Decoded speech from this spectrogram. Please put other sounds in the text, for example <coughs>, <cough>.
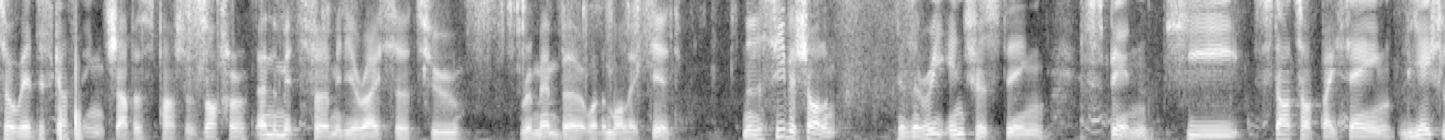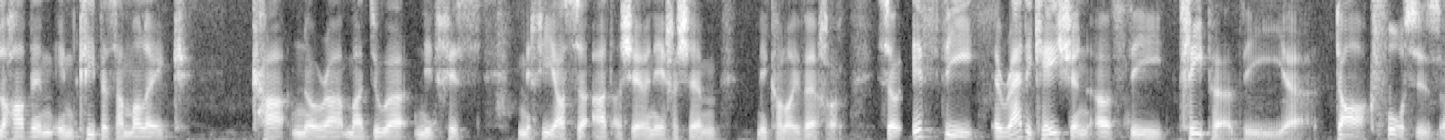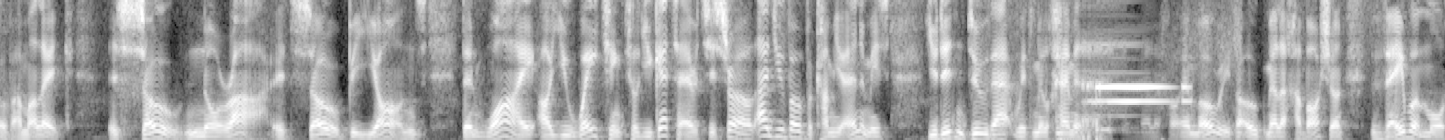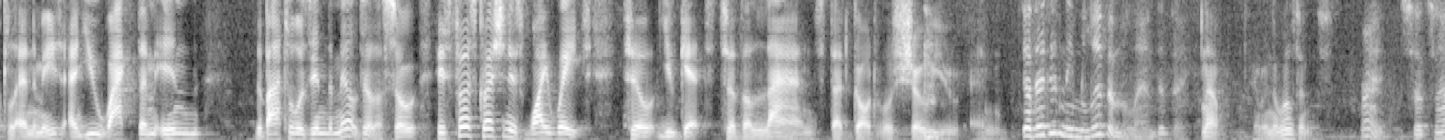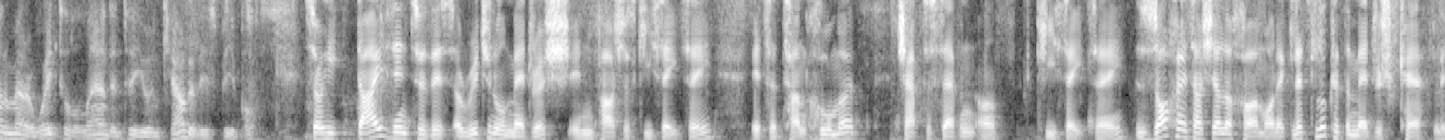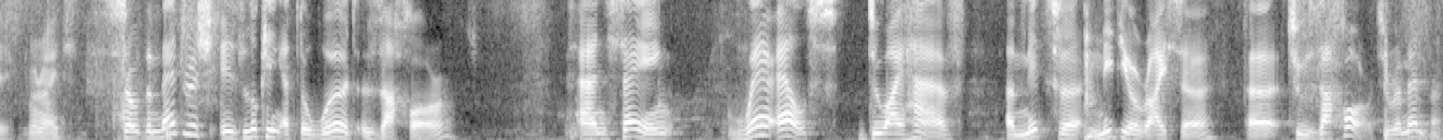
So we're discussing Shabbos Pasha Zocher and the mitzvah Midiaraisa to remember what Amalek did. The Nesiva Shalom is a very interesting spin. He starts off by saying, Liesh lahavim im klipas Amalek ka nora madua nidchis michiasa ad asher Hashem so if the eradication of the klipa, the uh, dark forces of Amalek, is so nora, it's so beyond, then why are you waiting till you get to Eretz Yisrael and you've overcome your enemies? You didn't do that with Milchemet. They were mortal enemies, and you whacked them in. The battle was in the middle. So his first question is, why wait till you get to the land that God will show you? And yeah, they didn't even live in the land, did they? No, they were in the wilderness. Right. So it's not a matter of wait till the land until you encounter these people. So he dives into this original medrash in Parshas Kiseitze. It's a Tanchuma, chapter 7 of Kiseitze. Zoches Hashelach Let's look at the medrash carefully. All right. So the medrash is looking at the word Zachor and saying, where else do I have a mitzvah midioraisa uh, to Zachor, to remember?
